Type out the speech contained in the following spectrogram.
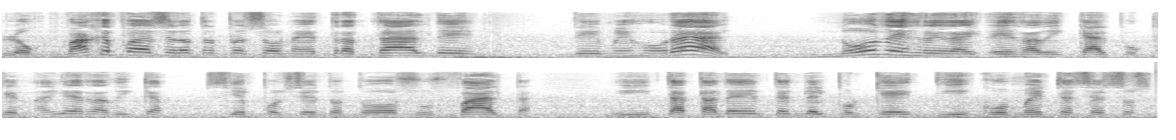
Lo más que puede hacer la otra persona es tratar de, de mejorar no de erradicar, porque nadie erradica 100% todas sus faltas, y tratar de entender por qué cometes esos,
